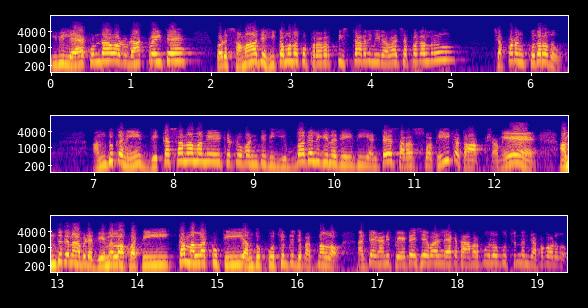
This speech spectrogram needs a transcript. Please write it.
ఇవి లేకుండా వాడు డాక్టర్ అయితే వాడు సమాజ హితమునకు ప్రవర్తిస్తాడని మీరు ఎలా చెప్పగలరు? చెప్పడం కుదరదు. అందుకని వికసనమనేటటువంటిది ఇవ్వగలిగినది ఏది అంటే సరస్వతీ కటాక్షమే. అందుకని ఆవిడ విమలపతి కమలకుటి అందుకు కూర్చుంటుంది పద్మంలో. అంతేగాని పేటేసేవాళ్ళు లేక తామరపూలో కూర్చుందని చెప్పకూడదు.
